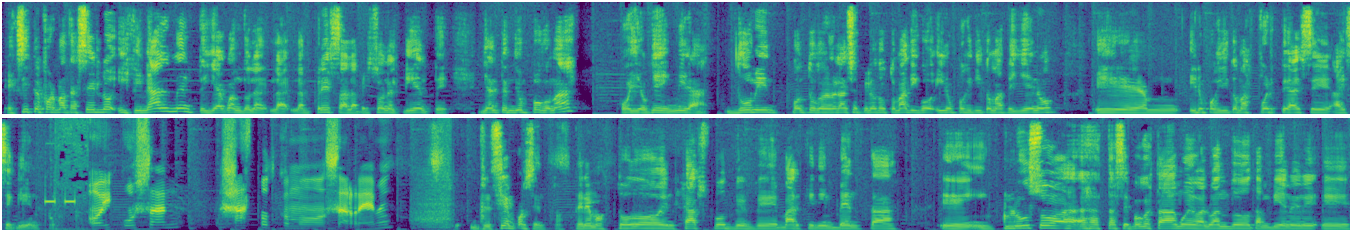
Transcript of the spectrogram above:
existe forma de hacerlo y finalmente ya cuando la, empresa, la persona, el cliente ya entendió un poco más, oye, ok, mira, Dooming, pon tu tolerancia al piloto automático, ir un poquitito más de lleno, eh, ir un poquitito más fuerte a ese, a ese cliente. Hoy usan HubSpot como CRM? 100%. Tenemos todo en HubSpot desde marketing, venta, eh, incluso hasta hace poco estábamos evaluando también en, eh,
